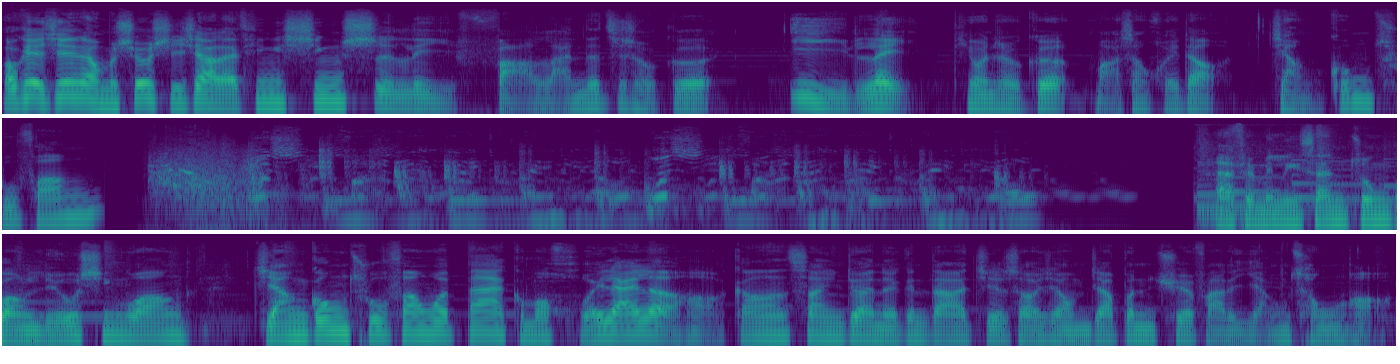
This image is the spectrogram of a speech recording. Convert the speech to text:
？OK，现在我们休息一下，来听新势力法兰的这首歌《异类》。听完这首歌，马上回到蒋公厨房。FM 零零三中广流行王，蒋公厨房，We're back，我们回来了哈。刚刚上一段呢，跟大家介绍一下我们家不能缺乏的洋葱哈。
